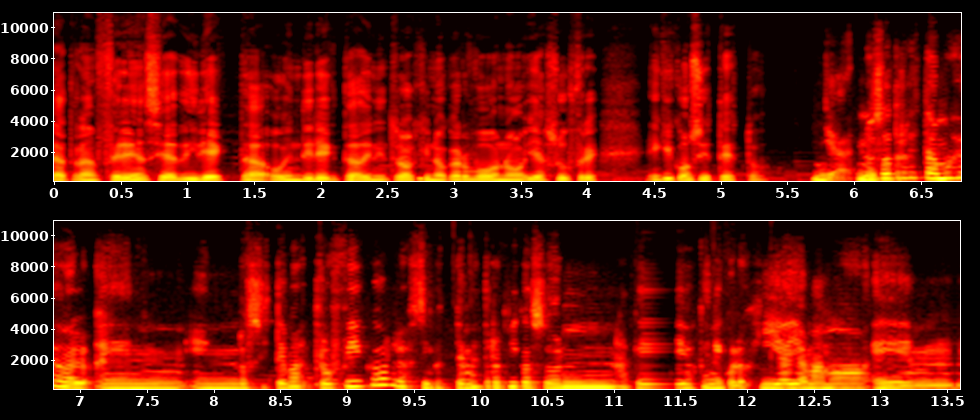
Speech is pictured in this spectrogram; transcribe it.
la transferencia directa o indirecta de nitrógeno, carbono y azufre, ¿en qué consiste esto? Ya, nosotros estamos en, en, los sistemas tróficos. Los sistemas tróficos son aquellos que en ecología llamamos em,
